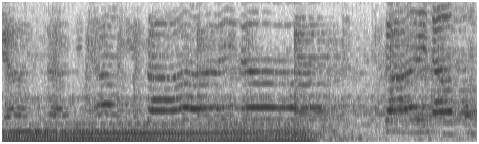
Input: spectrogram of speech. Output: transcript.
อยากจะไปทางที่สายน้ำสายน้ำของ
